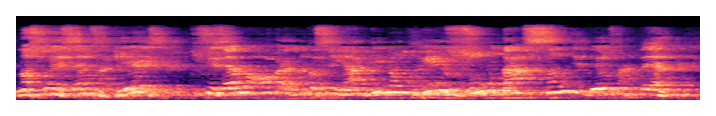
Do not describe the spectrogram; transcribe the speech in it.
Nós conhecemos aqueles que fizeram uma obra grande assim. A Bíblia é um resumo da ação de Deus na terra.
